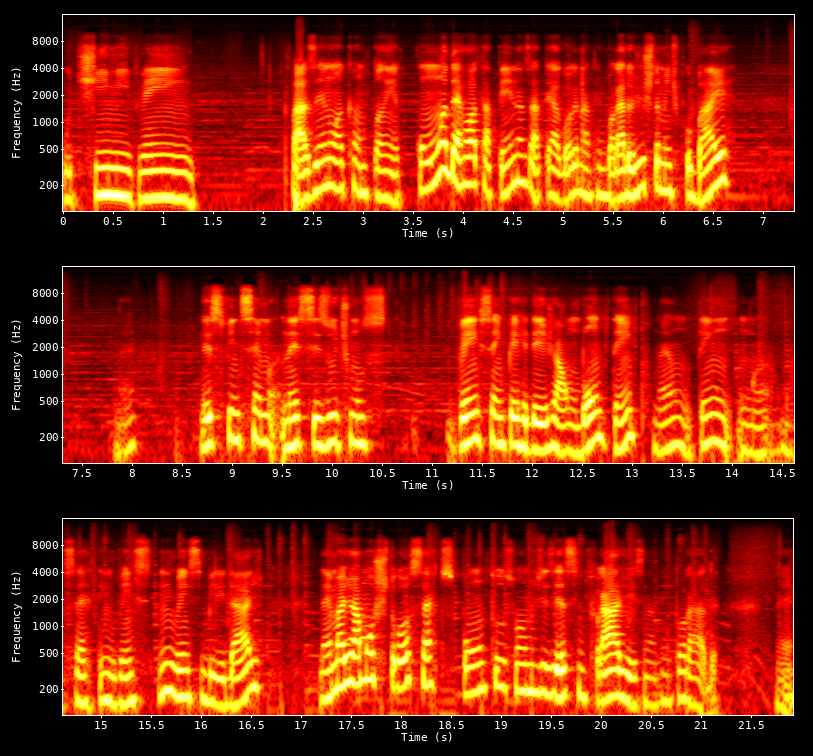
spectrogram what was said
O time vem fazendo uma campanha com uma derrota apenas até agora na temporada, justamente para o Bayern. Né? Nesse fim de semana, nesses últimos vem sem perder já um bom tempo, né? Um, tem um, uma, uma, certa invenci invencibilidade, né? Mas já mostrou certos pontos, vamos dizer assim, frágeis na temporada. Né?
